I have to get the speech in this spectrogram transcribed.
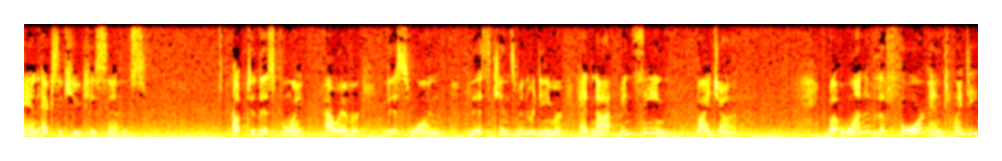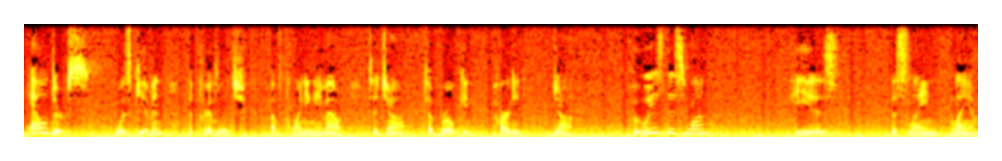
and execute his sentence. Up to this point, however, this one, this kinsman redeemer, had not been seen by John. But one of the four and twenty elders was given the privilege of pointing him out to John, to broken hearted John. Who is this one? He is the slain lamb.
